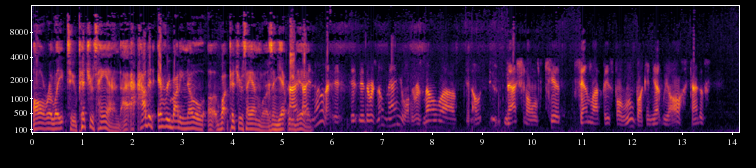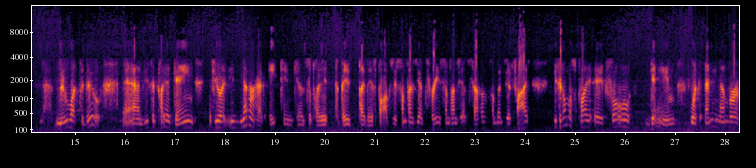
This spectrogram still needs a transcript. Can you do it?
all relate to. Pitcher's hand. I, how did everybody know uh, what pitcher's hand was, and yet we I, did? I know it, it, it, there was no manual. There was no, uh, you know, national kid sandlot baseball rule book, and yet we all kind of knew what to do. And you could play a game if you had, you never had 18 kids to play to play, play baseball. Obviously, sometimes you had three, sometimes you had seven, sometimes you had five. You could almost play a full game with any number of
